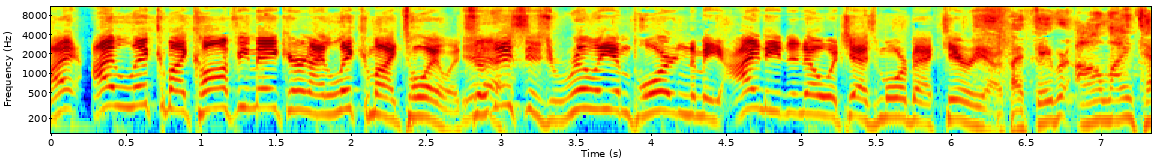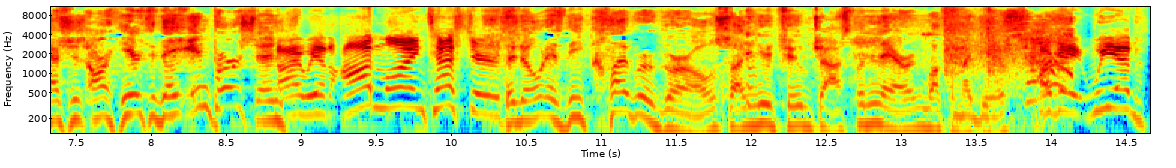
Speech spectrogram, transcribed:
I, I lick my coffee maker and I lick my toilet. So this is really important to me. I need to know which has more bacteria. My favorite online testers are here today in person. All right, we have online testers. They're known as the Clever Girls on YouTube. Jocelyn and Aaron, welcome, my dears. Okay, we have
